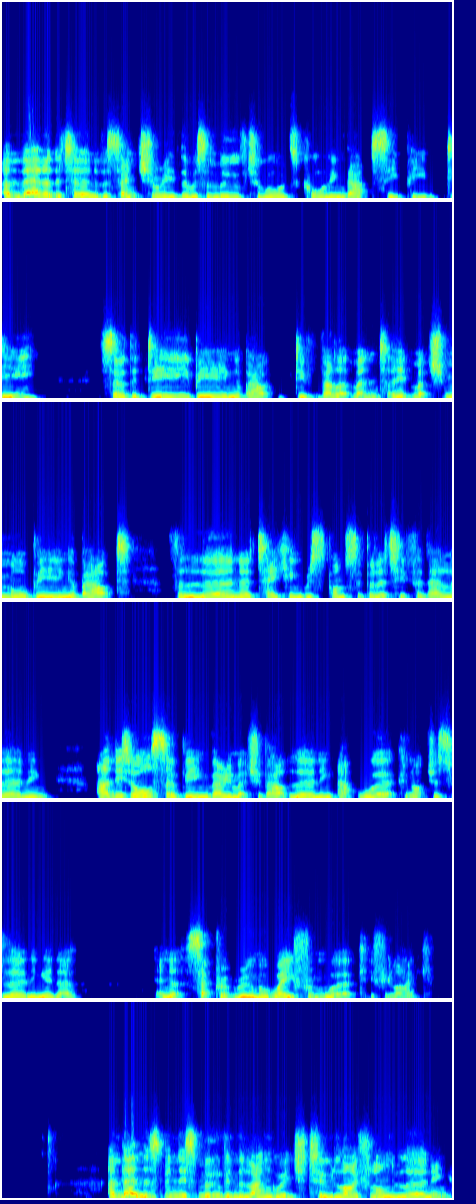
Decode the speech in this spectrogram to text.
And then at the turn of the century, there was a move towards calling that CPD. So the D being about development and it much more being about the learner taking responsibility for their learning. And it also being very much about learning at work, not just learning in a, in a separate room away from work, if you like. And then there's been this move in the language to lifelong learning.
